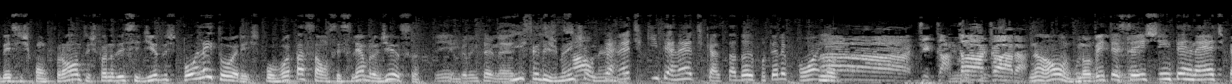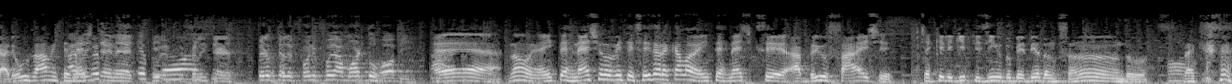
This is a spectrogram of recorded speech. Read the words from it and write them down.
desses confrontos foram decididos por leitores, por votação. Vocês se lembram disso? Sim, pela internet. Infelizmente Ah, eu lembro. internet? Que internet, cara? Você tá doido? Por telefone. Ah, te catar, cara! Não, 96 tinha internet, cara. Eu usava a Ah, internet. internet. Foi, foi pela internet. Pelo telefone foi a morte do Robin. É, não, a internet em 96 era aquela internet que você abria o site, tinha aquele gifzinho do bebê dançando. Da- Você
